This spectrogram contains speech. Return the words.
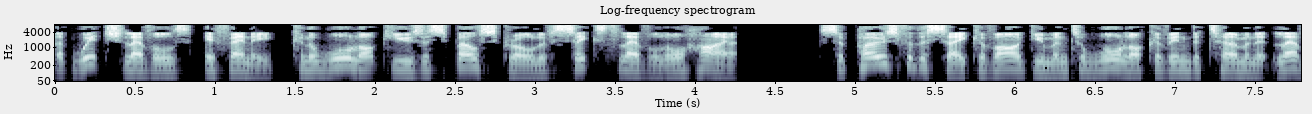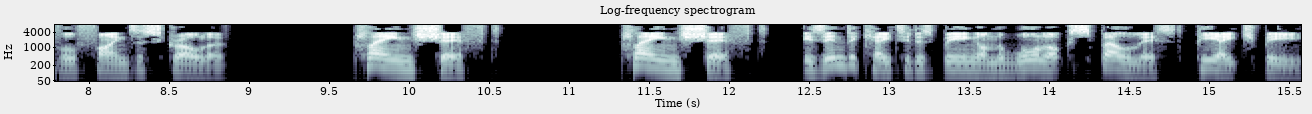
At which levels, if any, can a warlock use a spell scroll of 6th level or higher? Suppose for the sake of argument a warlock of indeterminate level finds a scroll of plane shift. Plane shift is indicated as being on the warlock's spell list PHB,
